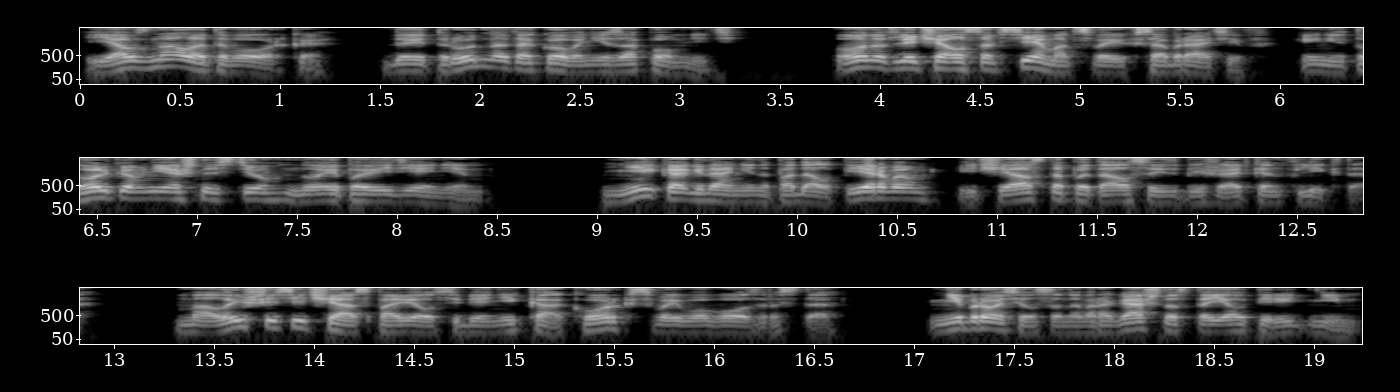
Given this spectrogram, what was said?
Я узнал этого орка, да и трудно такого не запомнить. Он отличался всем от своих собратьев, и не только внешностью, но и поведением. Никогда не нападал первым и часто пытался избежать конфликта. Малыш и сейчас повел себя не как орк своего возраста. Не бросился на врага, что стоял перед ним.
